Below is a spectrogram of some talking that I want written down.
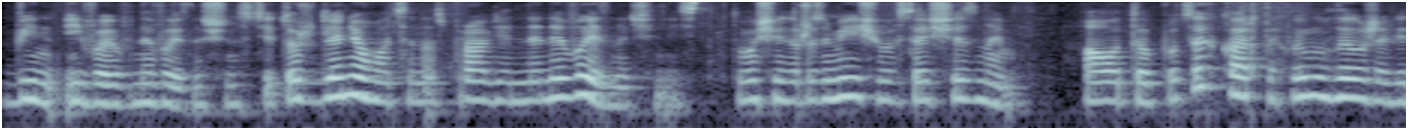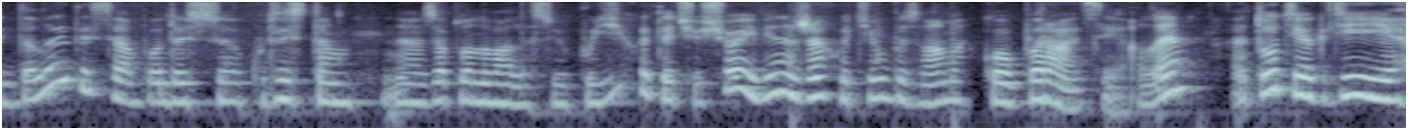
він і ви в невизначеності, тож для нього це насправді не невизначеність, тому що він розуміє, що ви все ще з ним. А от по цих картах ви могли вже віддалитися або десь кудись там е, запланували собі поїхати чи що, і він вже хотів би з вами кооперації. Але тут, як дії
